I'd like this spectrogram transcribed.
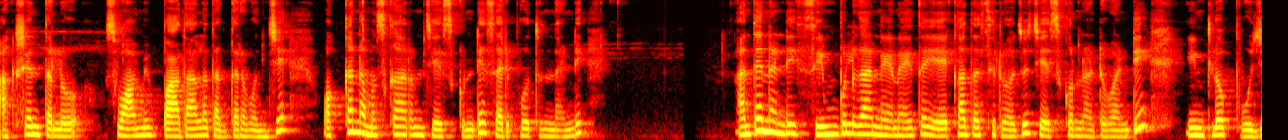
అక్షంతలు స్వామి పాదాల దగ్గర ఉంచి ఒక్క నమస్కారం చేసుకుంటే సరిపోతుందండి. అంతేనండి. సింపుల్గా నేనైతే ఏకాదశి రోజు చేసుకున్నటువంటి ఇంట్లో పూజ.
